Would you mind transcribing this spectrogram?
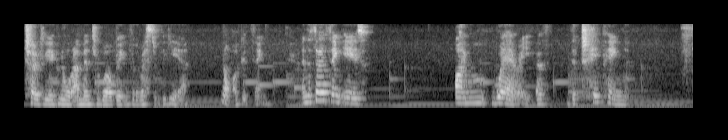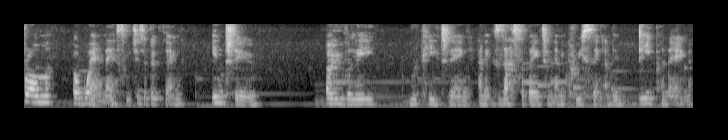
totally ignore our mental well-being for the rest of the year. Not a good thing. And the third thing is I'm wary of the tipping from awareness, which is a good thing, into overly repeating and exacerbating and increasing and deepening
